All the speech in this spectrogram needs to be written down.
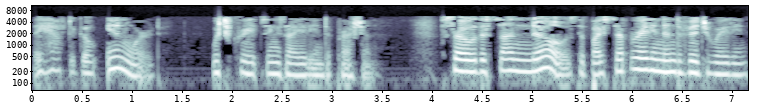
they have to go inward, which creates anxiety and depression. So the son knows that by separating, and individuating,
